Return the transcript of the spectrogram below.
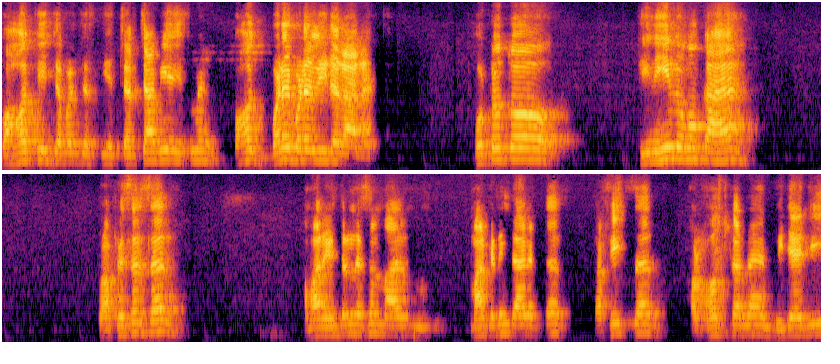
बहुत ही ज़बरदस्त, ये चर्चा भी है इसमें, बहुत बड़े बड़े लीडर आ रहे हैं। फ़ोटो तो तीन ही लोगों का है। प्रोफेसर सर हमारे international marketing director Rafiq sir और होस्ट कर रहे हैं विजय जी।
